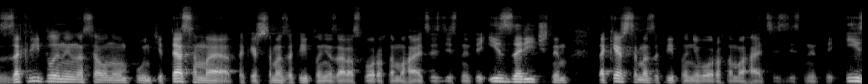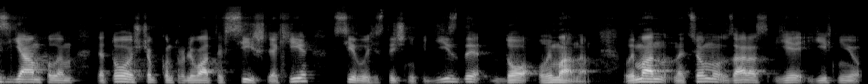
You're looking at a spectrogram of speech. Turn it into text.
закріплений в населеному пункті. Те саме таке ж саме закріплення зараз ворог намагається здійснити із зарічним. Таке ж саме закріплення ворог намагається здійснити і з Ямполем для того, щоб контролювати всі шляхи, всі логістичні під'їзди до Лимана. Лиман на цьому зараз є їхньою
